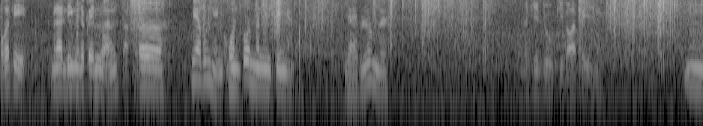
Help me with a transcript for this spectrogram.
ปกติเวลาลิงจะเป็นเหมือน เออ เนี่ยเพิ่งเห็นโคนต้นมันจริงๆอะ ใหญ่เป็นเริ่มเลย คิดดูกี่ร้อยปีเนี่ยอืม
